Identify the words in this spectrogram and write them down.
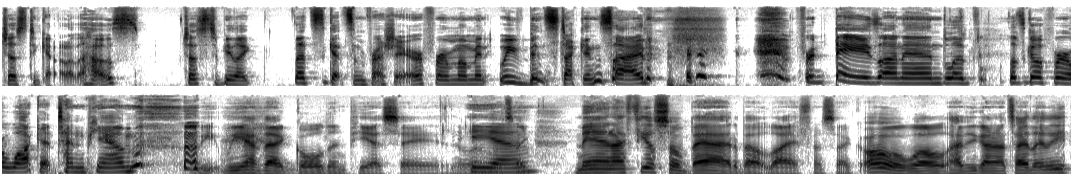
just to get out of the house, just to be like, let's get some fresh air for a moment. We've been stuck inside for days on end. Let's let's go for a walk at 10 p.m. we, we have that golden PSA. the one where Yeah. It's like, man, I feel so bad about life. And it's like, oh, well, have you gone outside lately?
